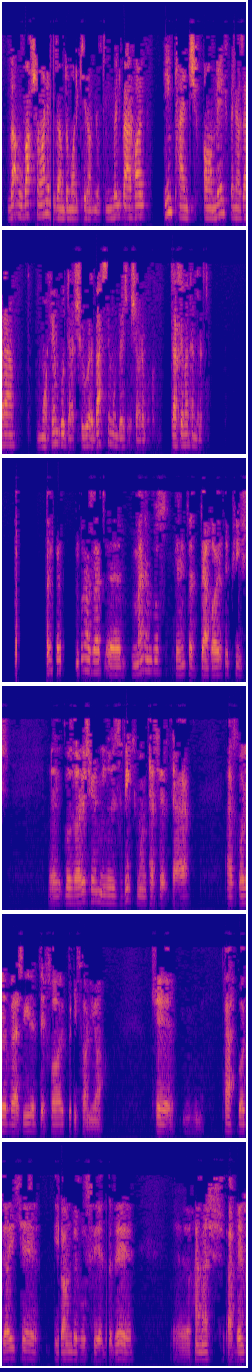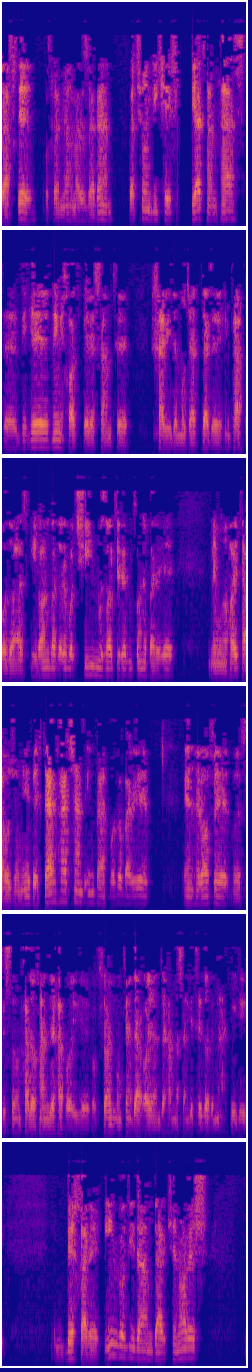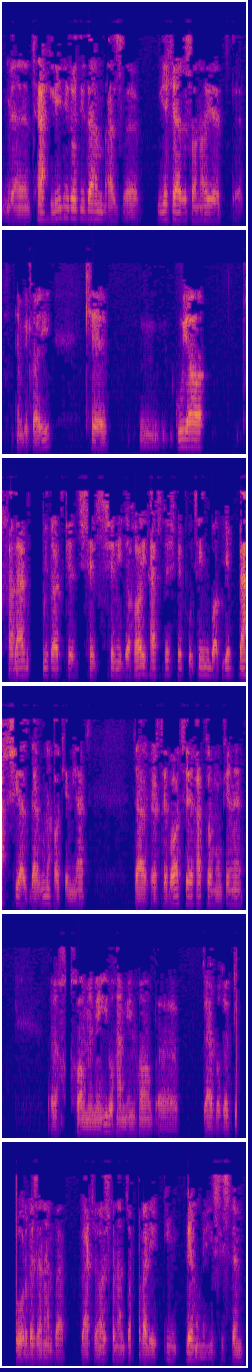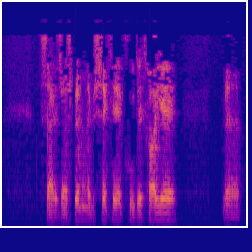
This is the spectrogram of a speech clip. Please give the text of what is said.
و اون وقت شما نمی‌دونم دنبال کی را میفتیم ولی به حال این پنج عامل به نظرم مهم بود در شروع بحثمون بهش اشاره بکنیم. در خدمت هم ازت من امروز یعنی تا دقایق پیش گزارش نیوزویک منتشر کرد از قول وزیر دفاع بریتانیا که پهبادایی که ایران به روسیه داده همش بین رفته اوکراینیا همه رو زدن و چون بیکیفیت هم هست دیگه نمی‌خواد بره سمت خرید مجدد این پهپادها از ایران و داره با چین مذاکره می‌کنه برای نمونه های تهاجمی. بهتر هرچند این پهپادها برای انحراف سیستم پدافند هوایی اوکراین ممکنه در آینده هم مثلا یه تعداد محدودی بخره. این رو دیدم در کنارش تحلیلی رو دیدم از یکی از رسانه‌های امریکایی که گویا خبر می‌داد که شنیده هایی هستش که پوتین با یه بخشی از درون حاکمیت در ارتباط حتی ممکنه خامنه ای رو هم اینها در واقع دور بزنن و برکنارش کنن تا ولی این بمونه این سیستم سر جاش بمونه به شکل کودتای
